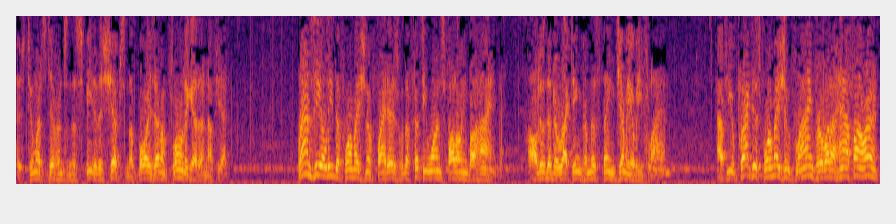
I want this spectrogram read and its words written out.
There's too much difference in the speed of the ships, and the boys haven't flown together enough yet. Ramsey will lead the formation of fighters with the 51s following behind. I'll do the directing from this thing Jimmy will be flying. After you practice formation flying for about a half hour,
